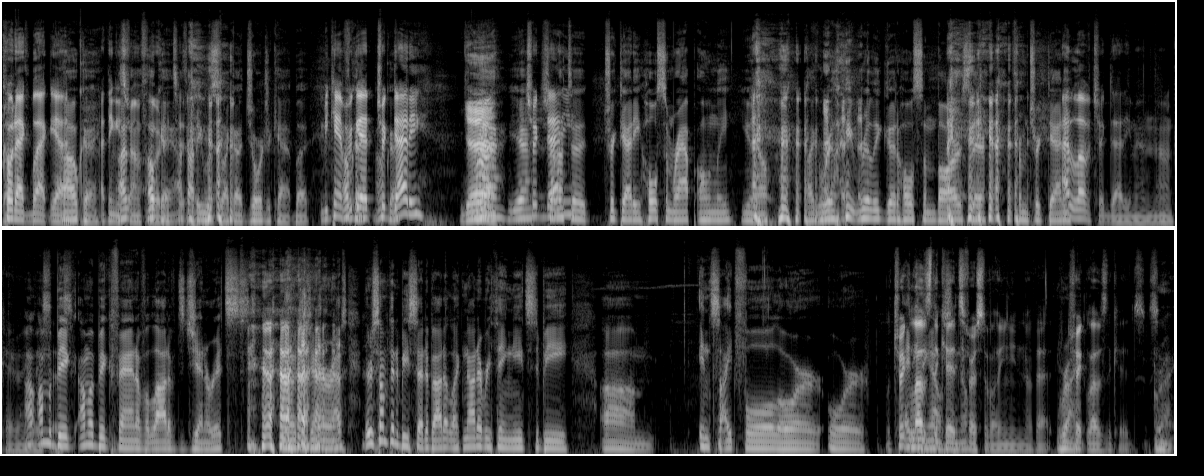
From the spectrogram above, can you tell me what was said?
Kodak Black. Yeah. Oh, okay. I think he's from Florida, Okay, I too. thought he was like a Georgia cat, but We can't Okay, forget Trick okay. Daddy. Yeah. yeah, yeah. Trick Shout Daddy. out to Trick Daddy, wholesome rap only. You know, like really, really good wholesome bars there from Trick Daddy. I love Trick Daddy, man. I don't care. What I- anybody I'm a says. big I'm a big fan of a lot of degenerates. you know, degenerate raps. There's something to be said about it. Like not everything needs to be um, insightful or or Well, Trick loves the else, you kids. know? First of all, you need to know that. Right. Trick loves the kids. so- right.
